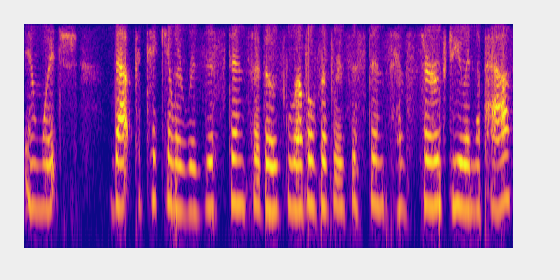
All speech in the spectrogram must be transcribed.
in which that particular resistance or those levels of resistance have served you in the past?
